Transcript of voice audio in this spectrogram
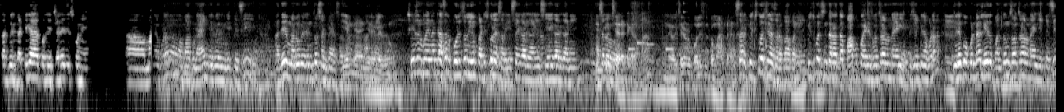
సార్ మీరు గట్టిగా కొద్దిగా చర్య తీసుకొని కూడా మాకు న్యాయం జరగదని చెప్పేసి అదే మనోవేదనతో చనిపోయారు సార్. ఏం న్యాయం జరగలేదు? స్టేషన్ పోయిందంటే అసలు పోలీసులు ఏం పట్టించుకోలేదు సార్. ఎస్ఐ గారు కానీ సిఐ గారు కానీ అసలు వచ్చినప్పుడు పోలీసులతో మాట్లాడాను సార్ పిలుచుకొచ్చిన సార్ పాపని పిలుచుకొచ్చిన తర్వాత పాప పదిహేను సంవత్సరాలు ఉన్నాయని ఎంత చెప్పినా కూడా వినుకోకుండా లేదు పంతొమ్మిది సంవత్సరాలు ఉన్నాయని చెప్పేసి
